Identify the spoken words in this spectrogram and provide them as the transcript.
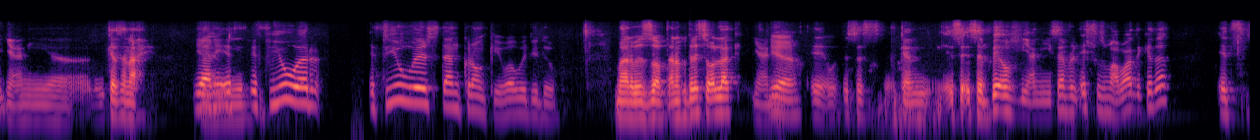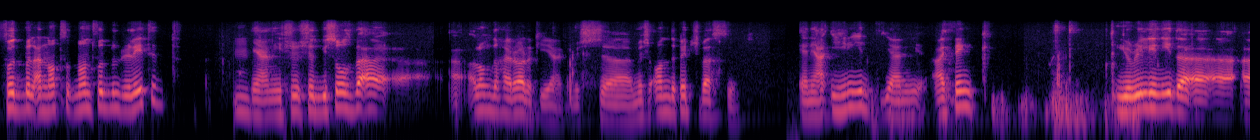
يعني آه، من كذا ناحية يعني يعني- if, if you were if you were Stan Kroenke what would you do ما انا بالظبط انا كنت لسه اقول لك يعني Yeah. it's just- كان it's, it's a bit of يعني several issues مع بعض كده it's football and not non football related مم. يعني should, should be solved بقى along the hierarchy يعني مش uh, مش on the pitch بس يعني يعني you need يعني I think you really need a, a, a,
